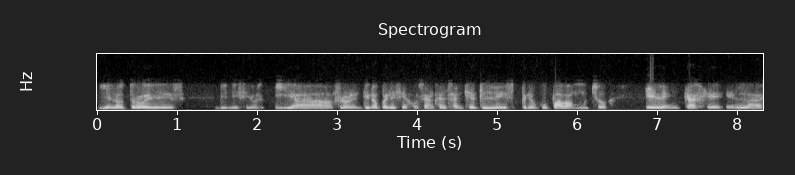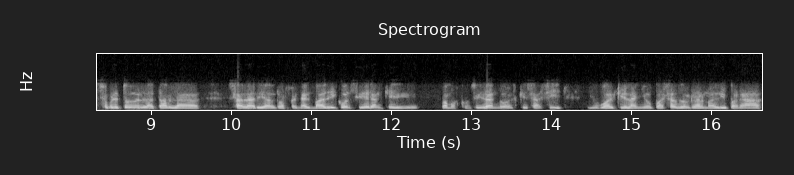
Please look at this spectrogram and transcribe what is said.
y el otro es Vinicius. Y a Florentino Pérez y a José Ángel Sánchez les preocupaba mucho el encaje, en la, sobre todo en la tabla salarial, Rafa. En el Madrid consideran que, vamos, consideran, no, es que es así. Igual que el año pasado el Real Madrid para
